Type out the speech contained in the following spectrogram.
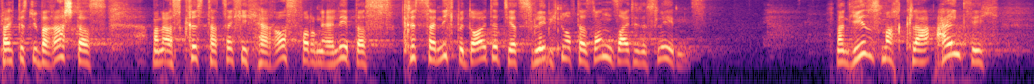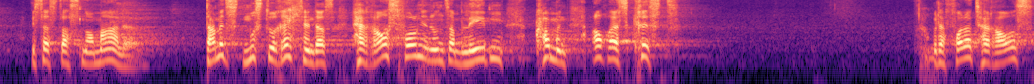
Vielleicht bist du überrascht, dass man als Christ tatsächlich Herausforderungen erlebt, dass Christsein nicht bedeutet, jetzt lebe ich nur auf der Sonnenseite des Lebens. Nein, Jesus macht klar, eigentlich ist das das Normale. Damit musst du rechnen, dass Herausforderungen in unserem Leben kommen, auch als Christ. Und er fordert heraus,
